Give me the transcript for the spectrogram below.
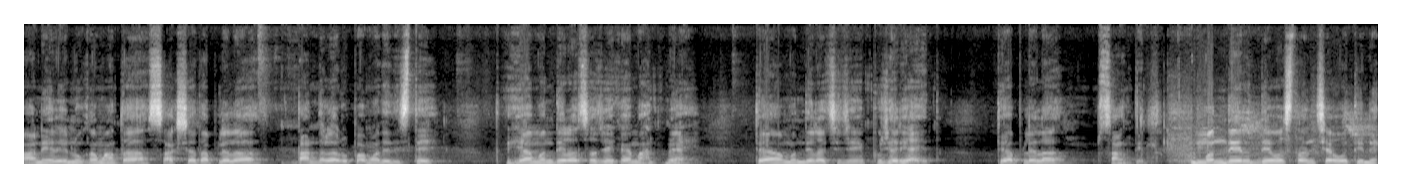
आणि रेणुका माता साक्षात आपल्याला तांदळा रूपामध्ये दिसते ह्या मंदिराचं जे काही महात्म्य आहे त्या मंदिराचे जे पुजारी आहेत ते आपल्याला सांगतील. मंदिर देवस्थानच्या वतीने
